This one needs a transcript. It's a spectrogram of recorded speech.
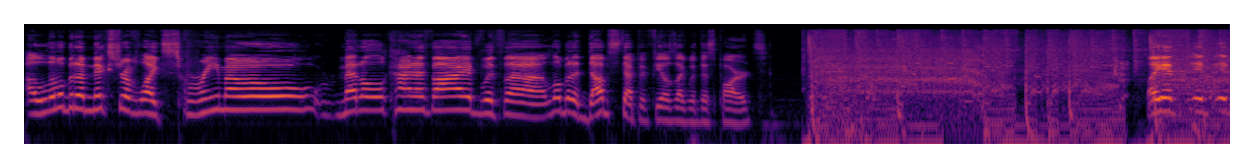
A little bit of mixture of like screamo metal kind of vibe with uh, a little bit of dubstep. It feels like with this part. Like it, it, it.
